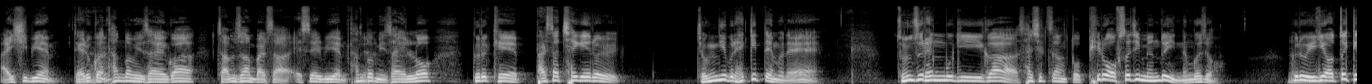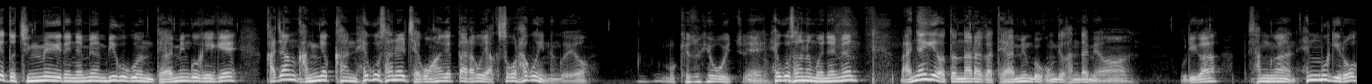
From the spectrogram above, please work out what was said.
ICBM 대륙간 탄도 미사일과 잠수함 발사 SLBM 탄도 미사일로 그렇게 발사 체계를 정립을 했기 때문에 전술 핵무기가 사실상 또 필요 없어진 면도 있는 거죠. 그리고 이게 어떻게 또 증명이 되냐면 미국은 대한민국에게 가장 강력한 해구산을 제공하겠다라고 약속을 하고 있는 거예요. 뭐 계속 해오고 있죠. 예. 해구선은 뭐냐면 만약에 어떤 나라가 대한민국을 공격한다면 우리가 상응한 핵무기로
